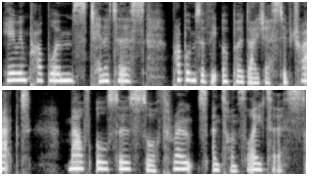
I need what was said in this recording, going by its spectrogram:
hearing problems, tinnitus, problems of the upper digestive tract, mouth ulcers, sore throats, and tonsillitis.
